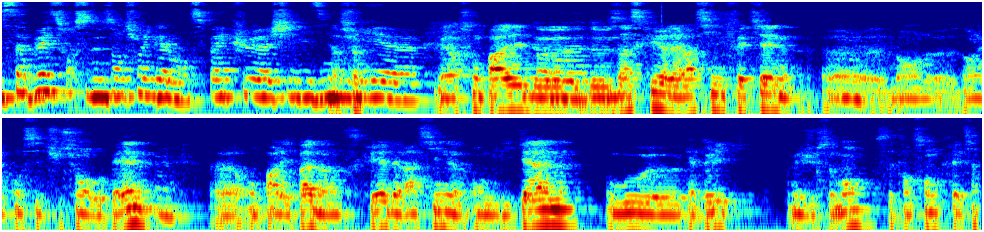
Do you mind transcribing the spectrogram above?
ça peut être source de tension également. C'est pas que euh, chez les immigrés. Euh, Mais lorsqu'on parlait de d'inscrire les racines chrétiennes dans, le, dans la Constitution européenne, mm. on parlait pas d'inscrire des racines anglicanes ou catholiques, mais justement cet ensemble chrétien.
